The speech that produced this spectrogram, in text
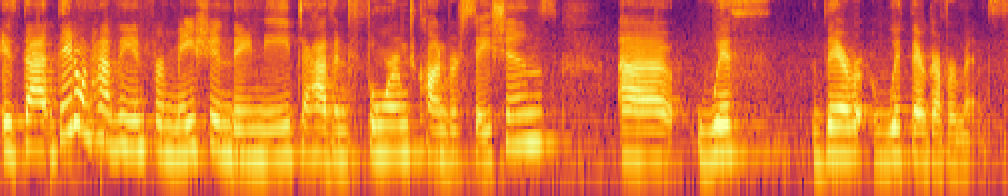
is that they don't have the information they need to have informed conversations uh, with their, with their governments.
